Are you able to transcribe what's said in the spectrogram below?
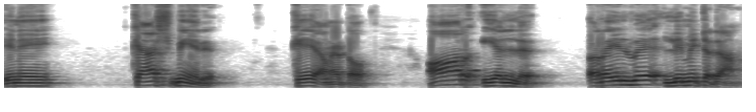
ഇനി കാശ്മീർ. കെ ആണ് കേട്ടോ. ആർ എൽ റെയിൽവേ ലിമിറ്റഡ് ആണ്.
